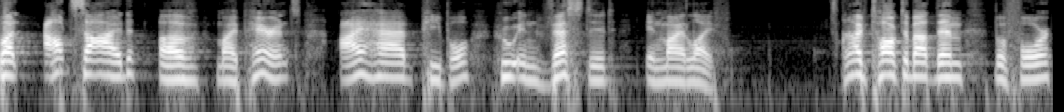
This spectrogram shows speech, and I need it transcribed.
But outside of my parents, I had people who invested in my life. I've talked about them before,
